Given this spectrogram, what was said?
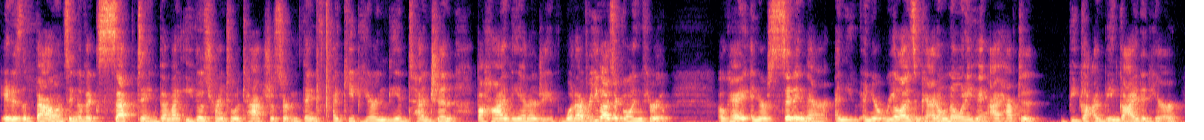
It is the balancing of accepting that my ego is trying to attach to certain things. I keep hearing the intention behind the energy. Whatever you guys are going through, okay, and you're sitting there and you and you're realizing, okay, I don't know anything. I have to be I'm being guided here.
